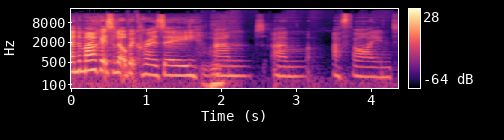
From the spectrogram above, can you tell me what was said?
And the market's a little bit crazy, Mm-hmm. and um, I find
